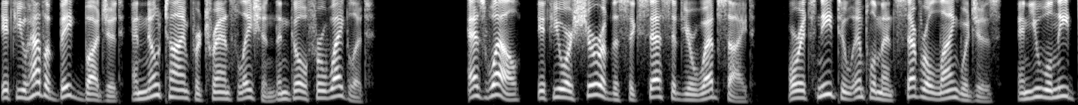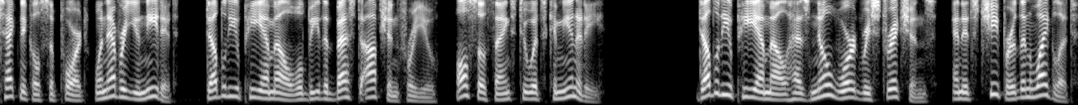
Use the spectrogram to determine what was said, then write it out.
If you have a big budget and no time for translation, then go for Weglot. As well, if you are sure of the success of your website, or its need to implement several languages, and you will need technical support whenever you need it, WPML will be the best option for you, also thanks to its community. WPML has no word restrictions, and it's cheaper than Weglot.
